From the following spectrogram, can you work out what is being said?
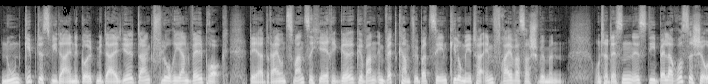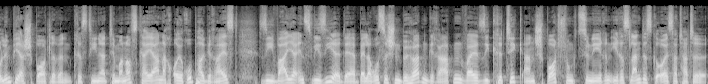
Nun gibt es wieder eine Goldmedaille dank Florian Wellbrock. Der 23-Jährige gewann im Wettkampf über 10 Kilometer im Freiwasserschwimmen. Unterdessen ist die belarussische Olympiasportlerin Kristina Timonowskaja nach Europa gereist. Sie war ja ins Visier der belarussischen Behörden geraten, weil sie Kritik an Sportfunktionären ihres Landes geäußert hatte.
